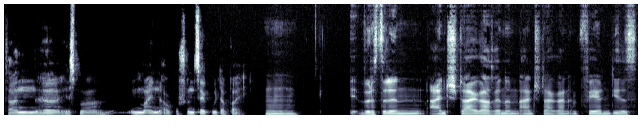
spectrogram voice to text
dann äh, ist man in meinen Augen schon sehr gut dabei. Mhm. Würdest du den Einsteigerinnen und Einsteigern empfehlen, dieses,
